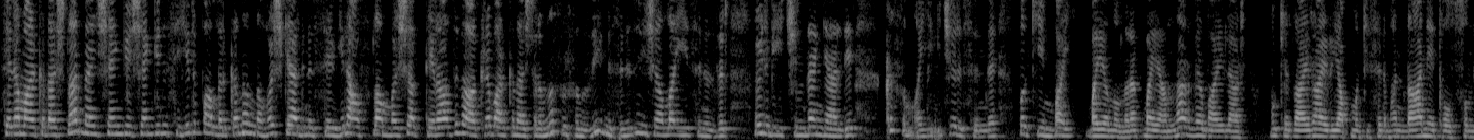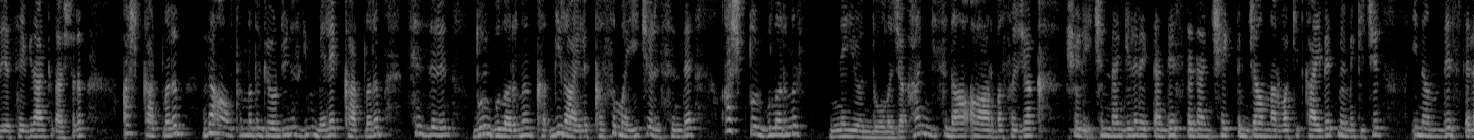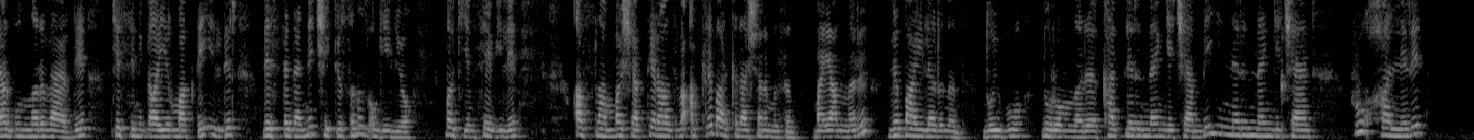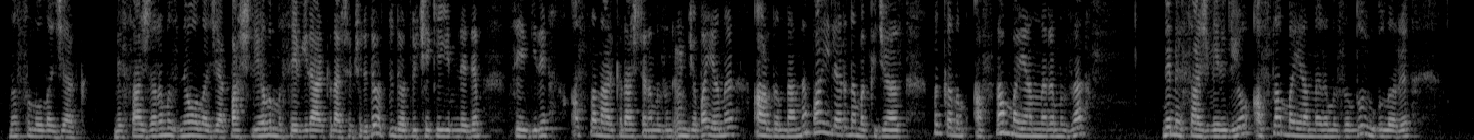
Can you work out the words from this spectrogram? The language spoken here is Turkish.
Selam arkadaşlar ben Şengül. Şengül'ün Sihirli Falları kanalına hoş geldiniz. Sevgili Aslan, Başak, Terazi ve Akrep arkadaşlarım nasılsınız? iyi misiniz? İnşallah iyisinizdir. Öyle bir içimden geldi. Kasım ayı içerisinde bakayım bay, bayan olarak bayanlar ve baylar. Bu kez ayrı ayrı yapmak istedim. Hani daha net olsun diye sevgili arkadaşlarım. Aşk kartlarım ve altında da gördüğünüz gibi melek kartlarım sizlerin duygularının bir aylık Kasım ayı içerisinde aşk duygularınız ne yönde olacak? Hangisi daha ağır basacak? Şöyle içimden gelerekten desteden çektim canlar vakit kaybetmemek için. İnanın desteler bunları verdi. Kesinlikle ayırmak değildir. Desteden ne çekiyorsanız o geliyor. Bakayım sevgili aslan başak terazi ve akrep arkadaşlarımızın bayanları ve baylarının duygu durumları kalplerinden geçen beyinlerinden geçen ruh halleri nasıl olacak mesajlarımız ne olacak? Başlayalım mı sevgili arkadaşlarım? Şöyle dörtlü dörtlü çekeyim dedim sevgili aslan arkadaşlarımızın önce bayanı ardından da baylarına bakacağız. Bakalım aslan bayanlarımıza ne mesaj veriliyor? Aslan bayanlarımızın duyguları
